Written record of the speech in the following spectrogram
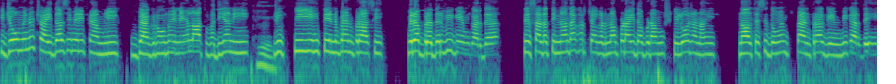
ਕਿ ਜੋ ਮੈਨੂੰ ਚਾਹੀਦਾ ਸੀ ਮੇਰੀ ਫੈਮਿਲੀ ਬੈਕਗ੍ਰਾਉਂਡ ਇੰਨੇ ਹਾਲਾਤ ਵਧੀਆ ਨਹੀਂ ਯੂਪੀ ਅਸੀਂ ਤਿੰਨ ਭੈਣ ਭਰਾ ਸੀ ਮੇਰਾ ਬ੍ਰਦਰ ਵੀ ਗੇਮ ਕਰਦਾ ਹੈ ਤੇ ਸਾਡਾ ਤਿੰਨਾਂ ਦਾ ਖਰਚਾ ਕੱਢਣਾ ਪੜ੍ਹਾਈ ਦਾ ਬੜਾ ਮੁਸ਼ਕਿਲ ਹੋ ਜਾਣਾ ਸੀ ਨਾਲ ਤੇ ਅਸੀਂ ਦੋਵੇਂ ਭੈਣ ਭਰਾ ਗੇਮ ਵੀ ਕਰਦੇ ਸੀ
